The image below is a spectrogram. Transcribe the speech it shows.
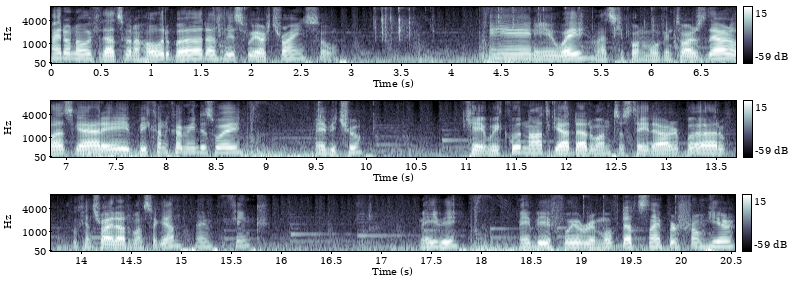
I don't know if that's gonna hold, but at least we are trying, so... Anyway, let's keep on moving towards there. Let's get a beacon coming this way. Maybe two. Okay, we could not get that one to stay there, but we can try that once again, I think. Maybe. Maybe if we remove that sniper from here.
